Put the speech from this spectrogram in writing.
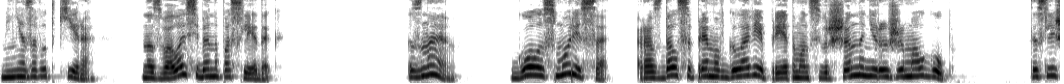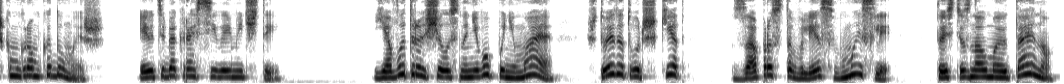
«Меня зовут Кира», — назвала себя напоследок. «Знаю». Голос Морриса раздался прямо в голове, при этом он совершенно не разжимал губ. «Ты слишком громко думаешь, и у тебя красивые мечты». Я вытаращилась на него, понимая, что этот вот шкет запросто влез в мысли, то есть узнал мою тайну.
